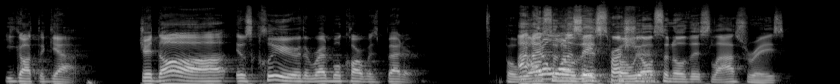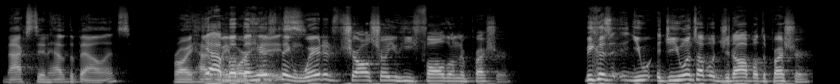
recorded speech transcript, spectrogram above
He got the gap. Jeddah, it was clear the Red Bull car was better. But we I- I also don't wanna know say this. it's But we also know this last race, Max didn't have the balance. Ferrari had yeah, but but here's the thing: where did Charles show you he fall under pressure? Because you you want to talk about Jeddah about the pressure.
